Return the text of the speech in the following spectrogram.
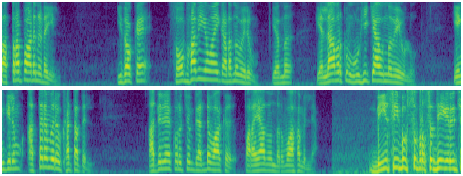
തത്രപ്പാടിനിടയിൽ ഇതൊക്കെ സ്വാഭാവികമായി കടന്നു വരും എന്ന് എല്ലാവർക്കും ഊഹിക്കാവുന്നതേ ഉള്ളൂ. എങ്കിലും അത്തരമൊരു ഘട്ടത്തിൽ അതിനെക്കുറിച്ചും രണ്ട് വാക്ക് പറയാതെ നിർവാഹമില്ല. ഡി സി ബുക്സ് പ്രസിദ്ധീകരിച്ച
